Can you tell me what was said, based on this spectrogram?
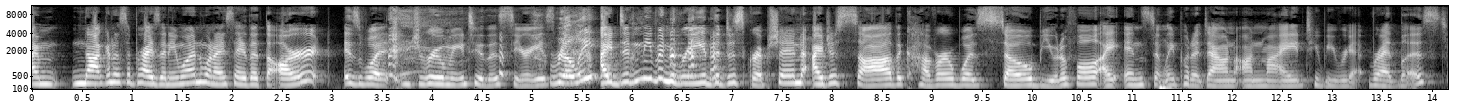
I'm not going to surprise anyone when I say that the art is what drew me to this series. Really? I didn't even read the description. I just saw the cover was so beautiful. I instantly put it down on my to be re- read list.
